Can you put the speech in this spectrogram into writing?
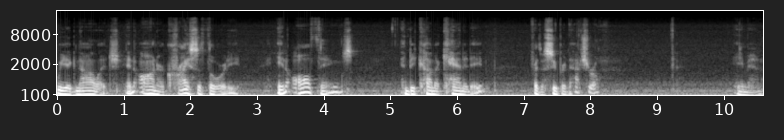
we acknowledge and honor Christ's authority in all things and become a candidate for the supernatural. Amen.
